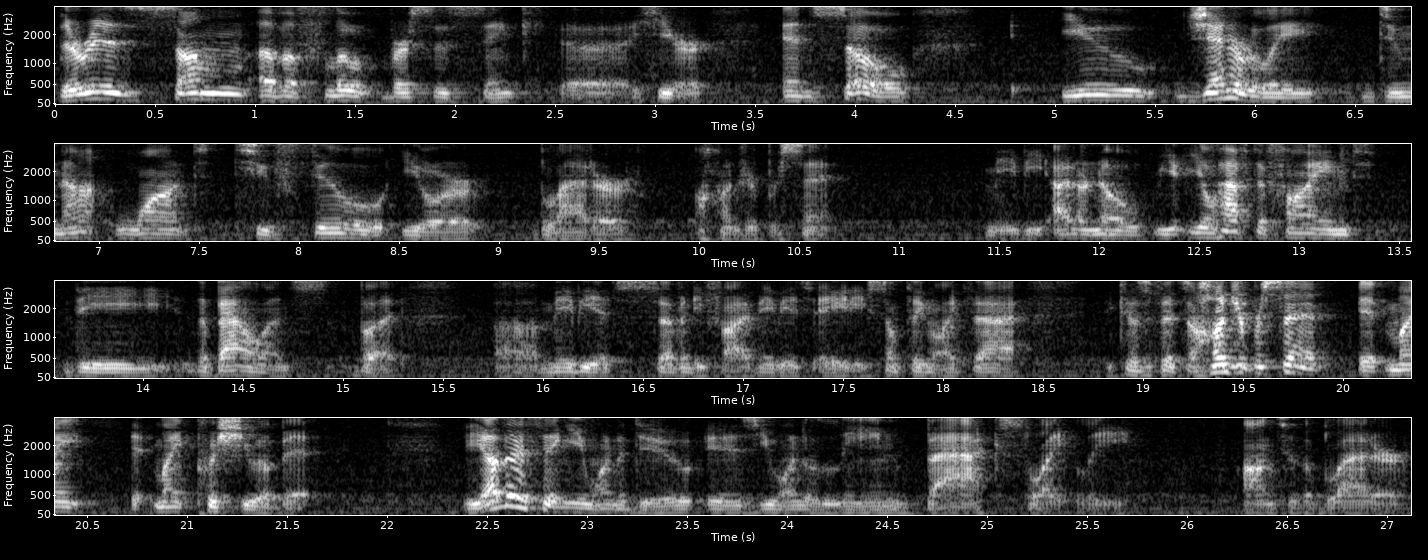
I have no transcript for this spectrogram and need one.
there is some of a float versus sink uh, here. And so you generally do not want to fill your bladder 100%. Maybe, I don't know, you'll have to find the, the balance, but uh, maybe it's 75, maybe it's 80, something like that. Because if it's 100%, it might, it might push you a bit. The other thing you want to do is you want to lean back slightly onto the bladder.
